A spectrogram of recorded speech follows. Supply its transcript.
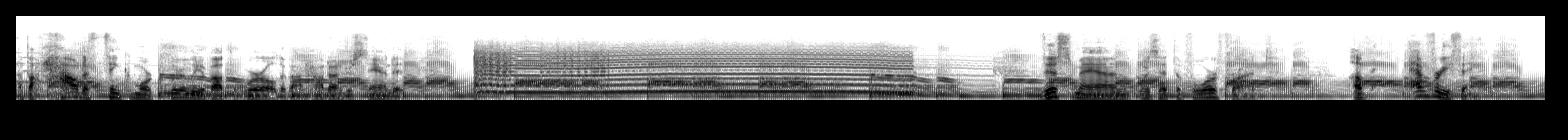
About how to think more clearly about the world, about how to understand it. This man was at the forefront of everything.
